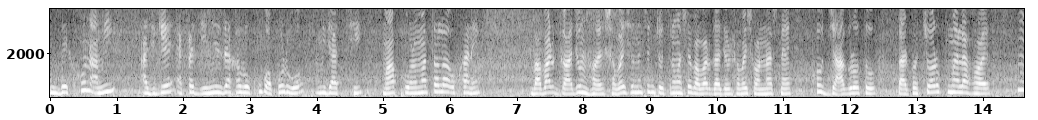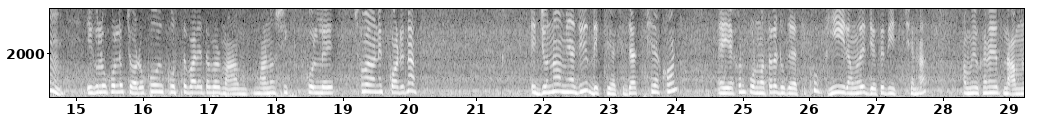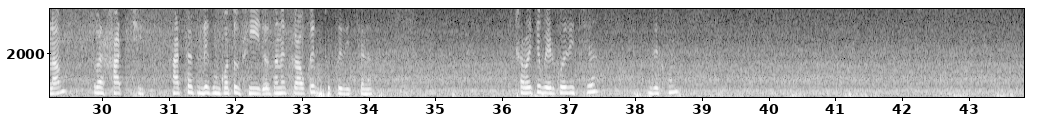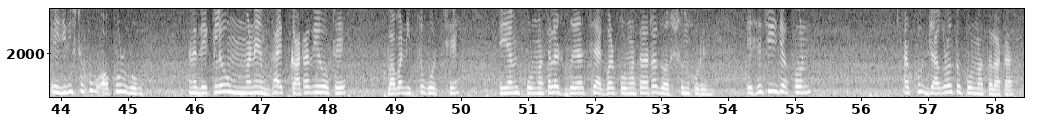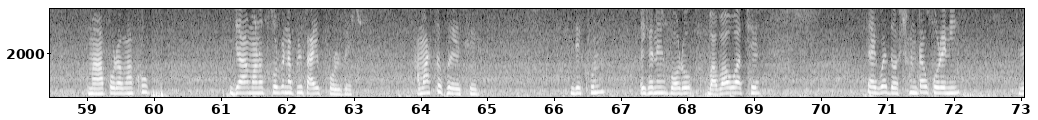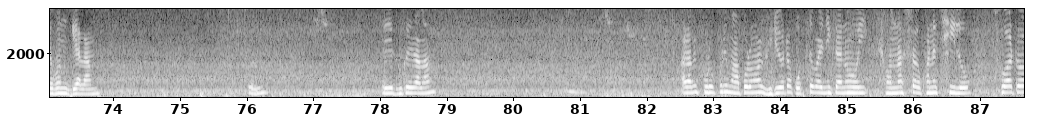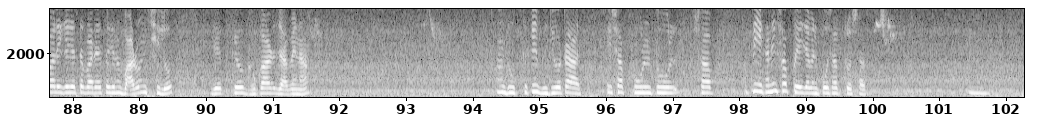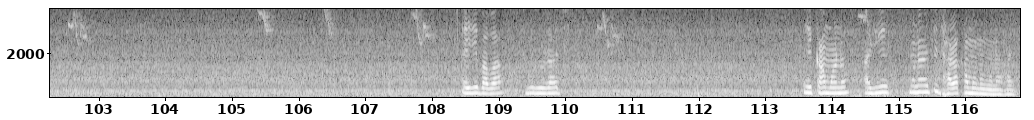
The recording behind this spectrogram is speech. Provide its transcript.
দেখুন, আমি আজকে একটা জিনিস দেখাবো, খুব অপূর্ব। আমি যাচ্ছি মা পোড়ামাতলা ওখানে। বাবার গাজন হয়। সবাই শুনেছেন চৈত্র মাসে বাবার গাজন, সবাই সন্ন্যাস নেয়, খুব জাগ্রত। তারপর চরক মেলা হয়। হুম, এগুলো করলে চরকও করতে পারে, তারপর মানসিক করলে সবাই অনেক করে না? এর জন্য আমি আজকে দেখতে যাচ্ছি। যাচ্ছি এখন, এই এখন পূর্ণমাতলা ঢুকে যাচ্ছি। খুব ভিড়, আমাদের যেতে দিচ্ছে না। আমি ওখানে নামলাম। এবার হাঁটছি। হাঁটতে হাঁটতে দেখুন কত ভিড়, ওখানে কাউকে ঢুকতে দিচ্ছে না। সবাইকে বের করে দিচ্ছে, দেখুন। এই জিনিসটা খুব অপূর্ব। মানে দেখলেও মানে গায়ে কাটা দিয়ে ওঠে, বাবা নৃত্য করছে। এই আমি পোড়মাতলায় ঢুকে যাচ্ছি, একবার পোড়মাতলাটা দর্শন করে নিই এসেছি যখন, আর খুব জাগ্রত পোড়মাতলাটা মা পোড়া মা খুব যা মানত করবেন আপনি তাই ফলবে। আমার তো হয়েছে। দেখুন, এখানে বড় বাবাও আছে। তো একবার দর্শনটাও করে নিই। যখন গেলাম, চলুন। এই ঢুকে গেলাম। আর আমি পুরোপুরি মা আমার ভিডিওটা করতে পারিনি কেন ওই সন্ন্যাসটা ওখানে ছিল। ছোঁয়া টোয়া লেগে যেতে পারে তাই জন্য বারণ ছিল যে কেউ ঢোকার যাবে না। দূর থেকেই ভিডিওটা, এসব ফুল টুল সব, আপনি এখানেই সব পেয়ে যাবেন প্রসাদ প্রসাদ এই যে বাবা, গুরুরাজ। এই কামানো, আজকে মনে হচ্ছে ঝাড়া কামানো মনে হয়।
